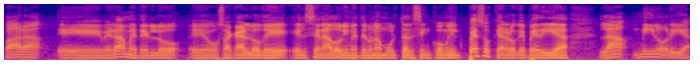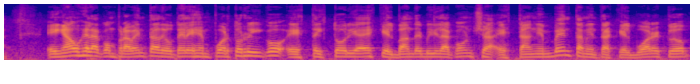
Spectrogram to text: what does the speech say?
para eh, ¿verdad? meterlo eh, o sacarlo del senador y meter una multa de 5 mil pesos, que era lo que pedía la minoría. En auge la compraventa de hoteles en Puerto Rico. Esta historia es que el Vanderbilt y la Concha están en venta, mientras que el Water Club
